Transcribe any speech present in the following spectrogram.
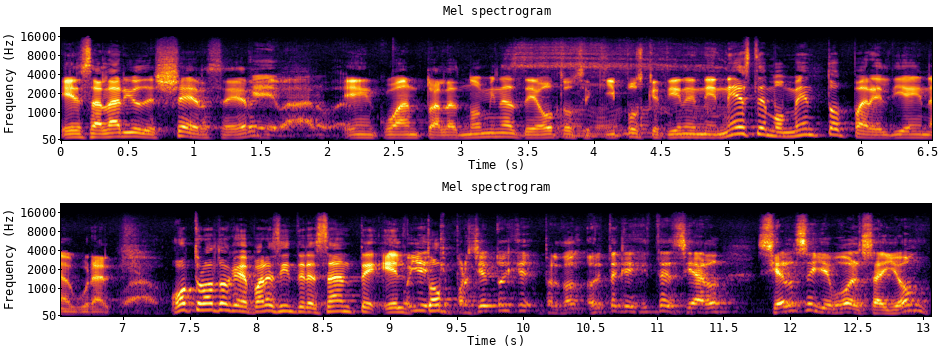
el salario de Scherzer Qué bárbaro. en cuanto a las nóminas de otros equipos que tienen en este momento para el día inaugural. Wow. Otro dato que me parece interesante, el Oye, top... que por cierto, oye, que- perdón, ahorita que dijiste de Seattle, Seattle se llevó al Sayón.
